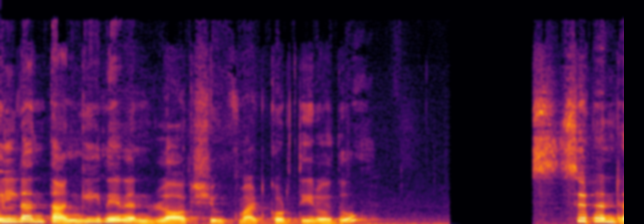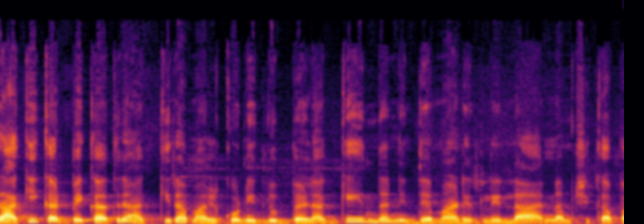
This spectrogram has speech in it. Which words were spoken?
ಇಲ್ಲಿ ನನ್ನ ತಂಗಿನೇ ನನ್ನ ವ್ಲಾಗ್ ಶೂಟ್ ಮಾಡಿಕೊಡ್ತಿರೋದು. ಸೊ ನಾನು ರಾಖಿ ಕಟ್ಟಬೇಕಾದ್ರೆ ಅಕ್ಕಿರ ಮಲ್ಕೊಂಡಿದ್ಲು. ಬೆಳಗ್ಗೆಯಿಂದ ನಿದ್ದೆ ಮಾಡಿರಲಿಲ್ಲ. ನಮ್ಮ ಚಿಕ್ಕಪ್ಪ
